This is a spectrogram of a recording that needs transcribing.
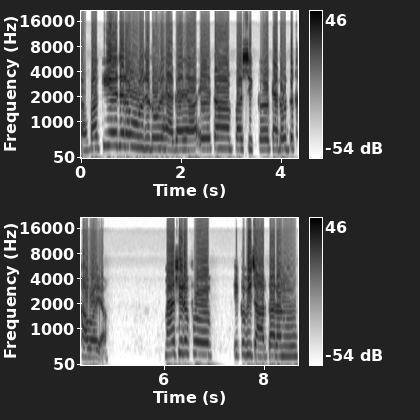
ਆ। ਬਾਕੀ ਇਹ ਜਿਹੜਾ ਉਲਝ ਡੁਲ ਹੈਗਾ ਆ ਇਹ ਤਾਂ ਬਸ ਇੱਕ ਕਹਿ ਲਓ ਦਿਖਾਵਾ ਆ। ਮੈਂ ਸਿਰਫ ਇੱਕ ਵਿਚਾਰਧਾਰਾ ਨੂੰ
